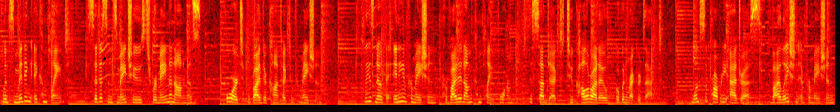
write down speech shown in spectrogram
When submitting a complaint, citizens may choose to remain anonymous or to provide their contact information. Please note that any information provided on the complaint form is subject to Colorado Open Records Act. Once the property address, violation information,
